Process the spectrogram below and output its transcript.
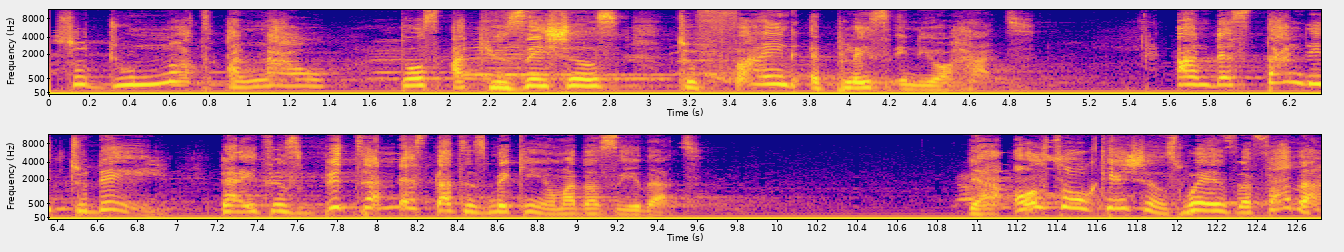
So do not allow those accusations to find a place in your heart. Understand it today that it is bitterness that is making your mother say that. There are also occasions where it's the father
